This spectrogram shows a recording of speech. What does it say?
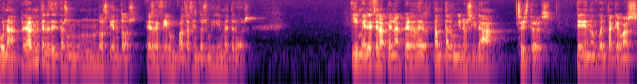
Una, realmente necesitas un 200, es decir, un 400 milímetros, y merece la pena perder tanta luminosidad 6 Ts. teniendo en cuenta que vas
